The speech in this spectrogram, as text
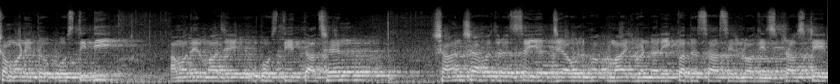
সম্মানিত উপস্থিতি, আমাদের মাঝে উপস্থিত আছেন শাহনশাহ হজরত সৈয়দ জিয়াউল হক মাইজ ভান্ডারি কদসা সিরুল আজিজ ট্রাস্টের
